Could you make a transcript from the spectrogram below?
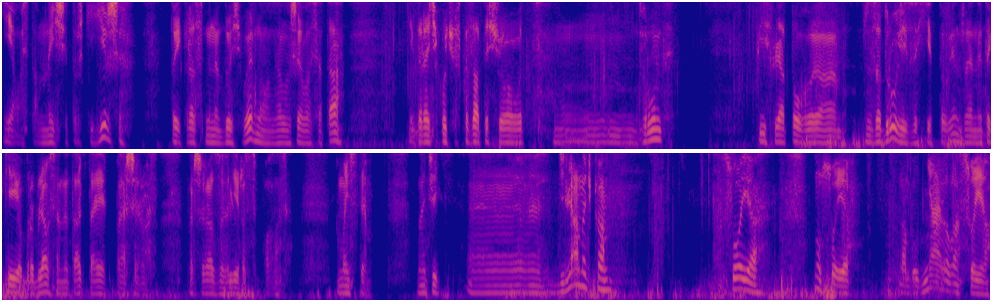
Є ось там нижче трошки гірше. То якраз мене дощ вигнав, залишилася та. І, до речі, хочу сказати, що от ґрунт після того е, за другий захід, то він вже не такий оброблявся, не так, так як перший раз. Перший раз взагалі розсипалося. Менш з тим. Значить, е- діляночка, соя, ну, соя набубнявила, соя.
